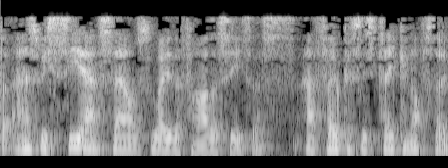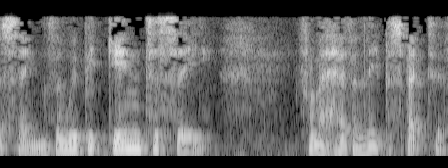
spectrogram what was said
But as we see ourselves the way the Father sees us, our focus is taken off those things and we begin to see from a heavenly perspective.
